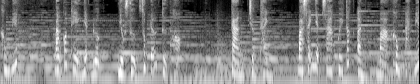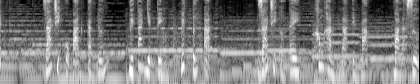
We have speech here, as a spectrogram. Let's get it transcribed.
không biết bạn có thể nhận được nhiều sự giúp đỡ từ họ. Càng trưởng thành, bạn sẽ nhận ra quy tắc ẩn mà không ai biết. Giá trị của bạn càng lớn, người ta nhiệt tình biết tới bạn. Giá trị ở đây không hẳn là tiền bạc, mà là sự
